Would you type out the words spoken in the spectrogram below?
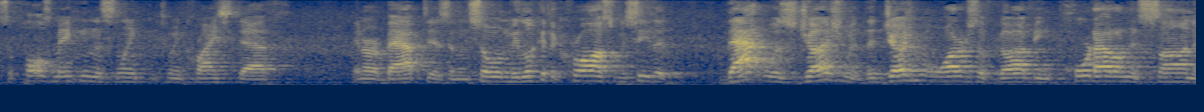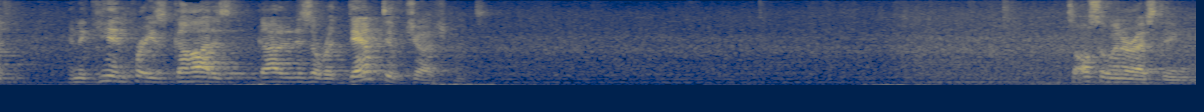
So Paul's making this link between Christ's death and our baptism. And so when we look at the cross, we see that that was judgment, the judgment waters of God being poured out on his Son. And again, praise God, is God, it is a redemptive judgment. It's also interesting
